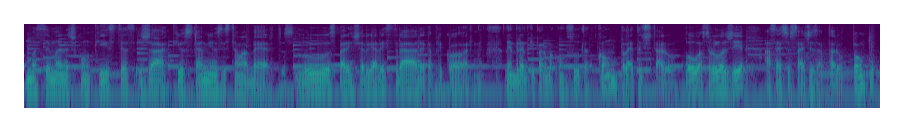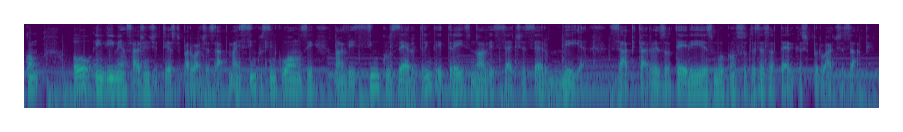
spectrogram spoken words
uma semana de conquistas, já que os caminhos estão abertos. Luz para enxergar a estrada, Capricórnio. Lembrando que para uma consulta completa de tarô ou astrologia, acesse o site zaptarô.com ou envie mensagem de texto para o WhatsApp mais 5511 95033 9706. Zap Tarô Esoterismo, consultas esotéricas por WhatsApp.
